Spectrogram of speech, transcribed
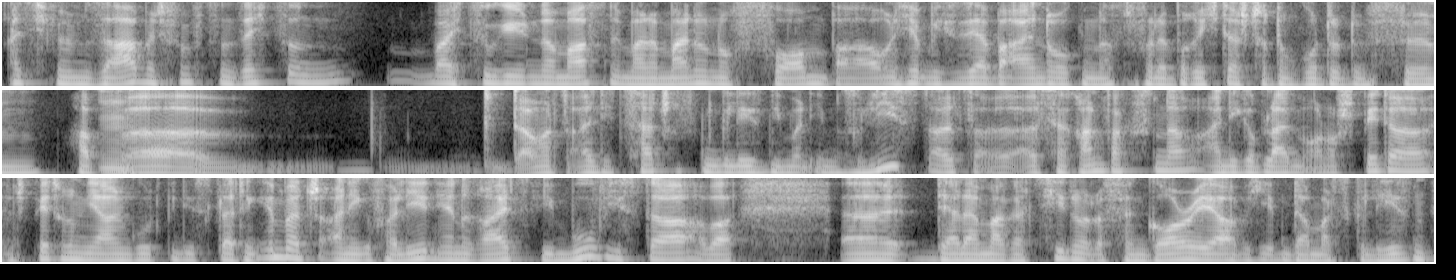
als ich Film sah mit 15, 16, war ich zugegebenermaßen in meiner Meinung noch formbar und ich habe mich sehr beeindrucken lassen von der Berichterstattung rund um den Film. Hab Mhm. äh, damals all die Zeitschriften gelesen, die man eben so liest als, als Heranwachsender. Einige bleiben auch noch später, in späteren Jahren gut, wie die Splatting Image. Einige verlieren ihren Reiz wie Movie Star, aber äh, derlei Magazine oder Fangoria habe ich eben damals gelesen.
